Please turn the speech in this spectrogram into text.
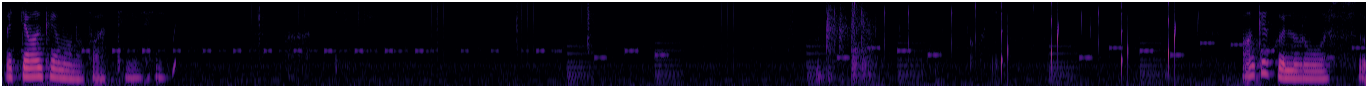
Mettiamo anche i monopattini, sì. Anche quello rosso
